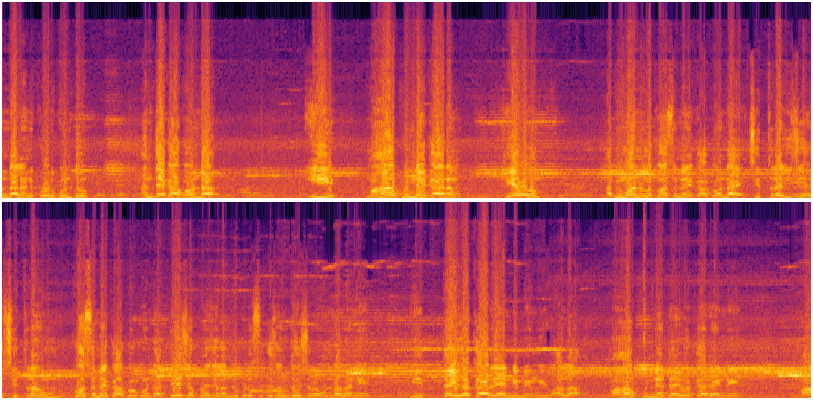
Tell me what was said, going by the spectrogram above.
ఉండాలని కోరుకుంటూ అంతేకాకుండా ఈ మహాపుణ్యకారం కేవలం అభిమానుల కోసమే కాకుండా చిత్ర విజయ చిత్రం కోసమే కాకుండా దేశ ప్రజలందరూ కూడా సుఖ సంతోషంగా ఉండాలని ఈ దైవ కార్యాన్ని మేము ఇవాళ మహాపుణ్య దైవ కార్యాన్ని మా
